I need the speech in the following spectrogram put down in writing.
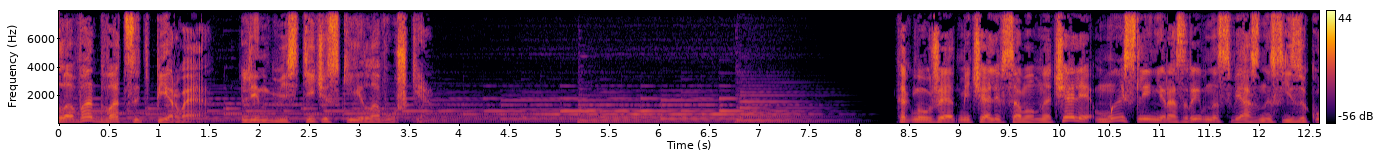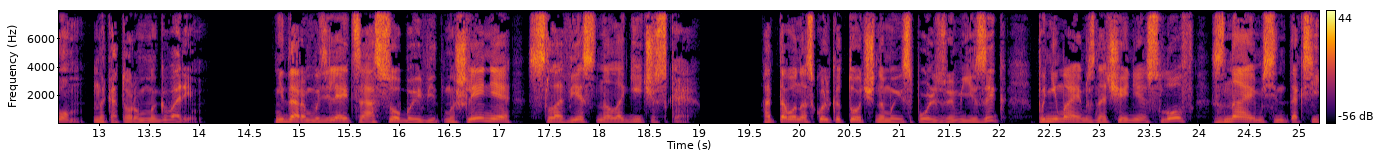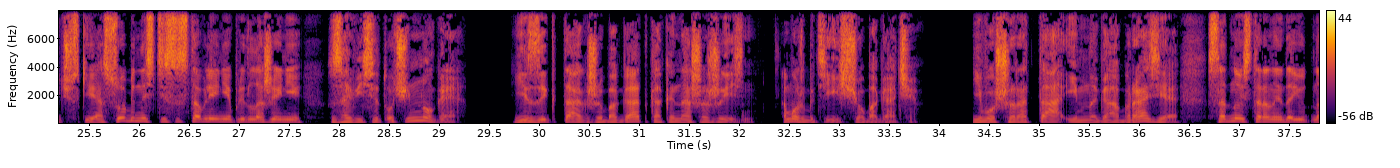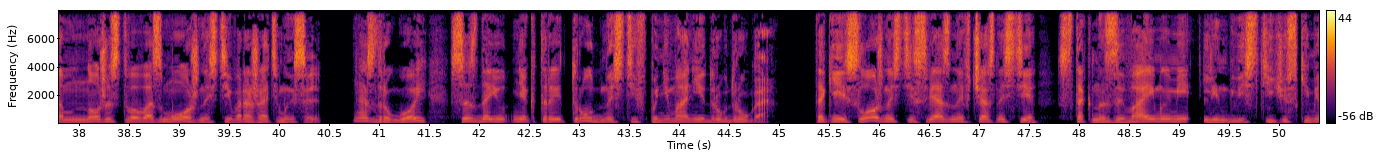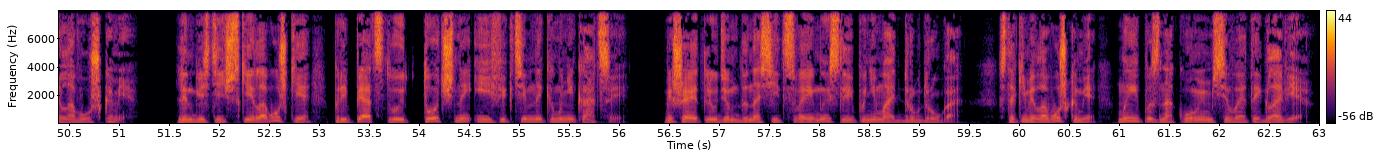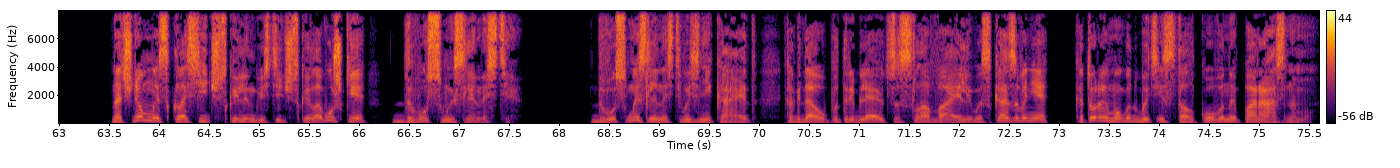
Глава 21. Лингвистические ловушки. Как мы уже отмечали в самом начале, мысли неразрывно связаны с языком, на котором мы говорим. Недаром выделяется особый вид мышления – словесно-логическое. От того, насколько точно мы используем язык, понимаем значение слов, знаем синтаксические особенности составления предложений, зависит очень многое. Язык так же богат, как и наша жизнь, а может быть и еще богаче. Его широта и многообразие, с одной стороны, дают нам множество возможностей выражать мысль, а с другой создают некоторые трудности в понимании друг друга. Такие сложности связаны, в частности, с так называемыми лингвистическими ловушками. Лингвистические ловушки препятствуют точной и эффективной коммуникации, мешают людям доносить свои мысли и понимать друг друга. С такими ловушками мы и познакомимся в этой главе. Начнем мы с классической лингвистической ловушки двусмысленности. Двусмысленность возникает, когда употребляются слова или высказывания, которые могут быть истолкованы по-разному.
